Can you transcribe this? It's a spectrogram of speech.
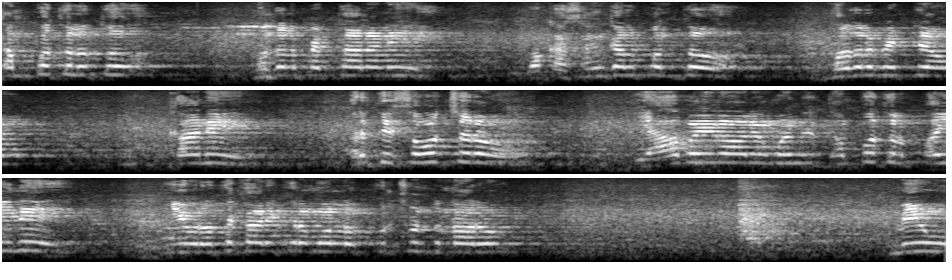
దంపతులతో మొదలు పెట్టాలని ఒక సంకల్పంతో మొదలుపెట్టాం కానీ ప్రతి సంవత్సరం యాభై నాలుగు మంది దంపతుల పైనే ఈ వ్రత కార్యక్రమంలో కూర్చుంటున్నారు. మేము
